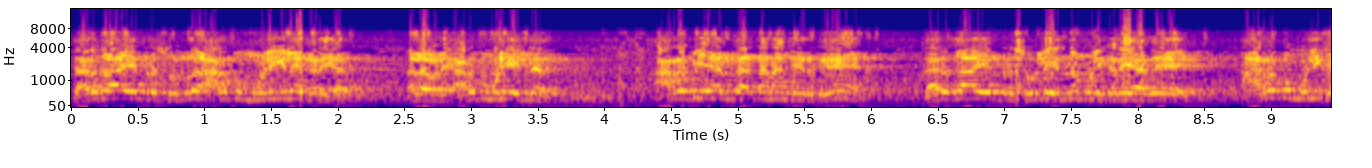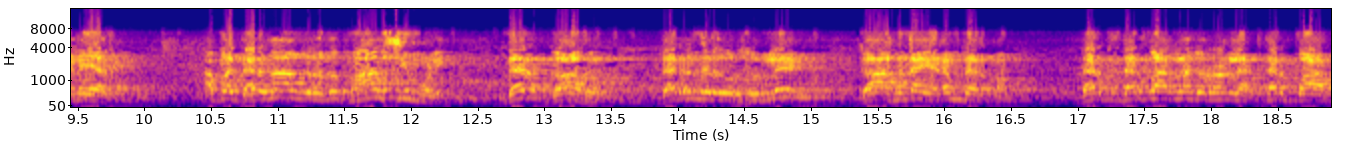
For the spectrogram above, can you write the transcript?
தர்கா என்ற சொல்லு அரபு மொழியிலே கிடையாது. நல்ல அரபு மொழியே இல்லை அரபியா இருந்தா தான் அங்க இருக்கு. தர்கா என்ற சொல்லு என்ன மொழி கிடையாது? அரபு மொழி கிடையாது. அப்ப தர்காங்கிறது பார்சி மொழி. தர்காஹ் தர்ங்கிறது ஒரு சொல்லு காஹுண்டா இடம் அர்த்தம். தர் தர்பார்லாம் சொல்றான்ல தர்பார்.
